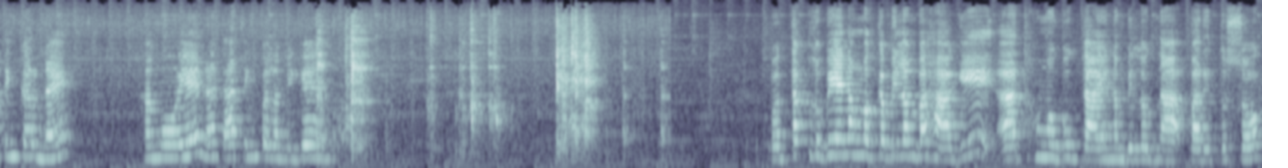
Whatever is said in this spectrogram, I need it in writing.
ating karne. Hanguin at ating palamigin. Pagtaklubin ang magkabilang bahagi at humubog tayo ng bilog na paritusok.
